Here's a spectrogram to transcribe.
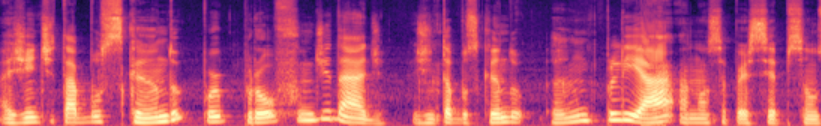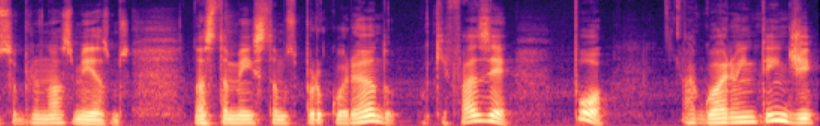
a gente está buscando por profundidade. A gente está buscando ampliar a nossa percepção sobre nós mesmos. Nós também estamos procurando o que fazer. Pô, agora eu entendi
